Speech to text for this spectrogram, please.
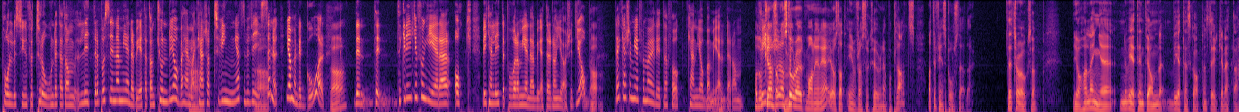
policyn, förtroendet att de litade på sina medarbetare, att de kunde jobba hemma, Ja. kanske har tvingats bevisa Ja. nu. Ja, men det går. ja, Den, te, tekniken fungerar och vi kan lita på våra medarbetare, de gör sitt jobb. ja. Det kanske medför möjlighet när folk kan jobba mer där de Och då vill kanske bo. den stora utmaningen är just att infrastrukturen är på plats. Att det finns bostäder. Det tror jag också. Jag har länge, nu vet inte jag om vetenskapen styrker detta,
